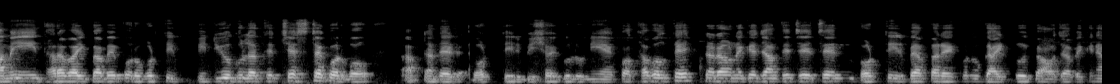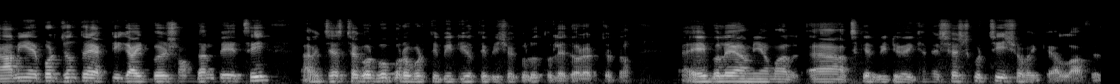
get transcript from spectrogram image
আমি ধারাবাহিকভাবে পরবর্তী ভিডিওগুলোতে চেষ্টা করব আপনাদের ভর্তির বিষয়গুলো নিয়ে কথা বলতে। আপনারা অনেকে জানতে চেয়েছেন ভর্তির ব্যাপারে কোনো গাইড বই পাওয়া যাবে কিনা। আমি এ পর্যন্ত একটি গাইড বইয়ের সন্ধান পেয়েছি। আমি চেষ্টা করব পরবর্তী ভিডিওতে বিষয়গুলো তুলে ধরার জন্য। এই বলে আমি আমার আজকের ভিডিও এখানে শেষ করছি। সবাইকে আল্লাহ হাফেজ।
